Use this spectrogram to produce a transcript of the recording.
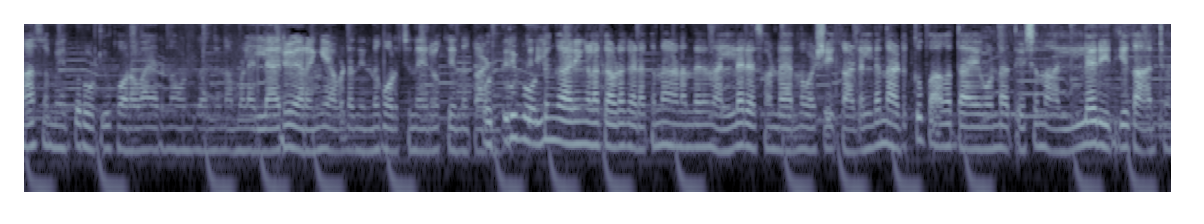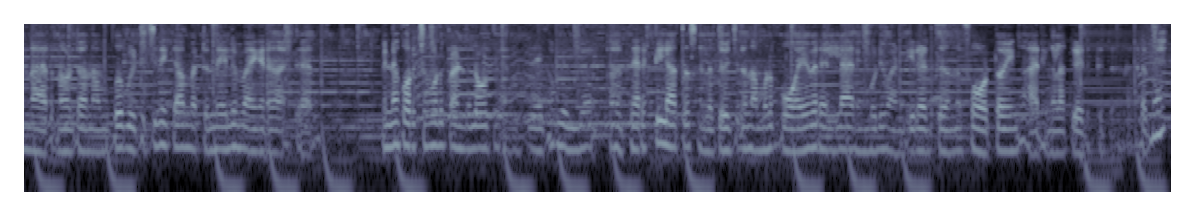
ആ സമയത്ത് റോട്ടിൽ കുറവായിരുന്നതുകൊണ്ട് തന്നെ നമ്മളെല്ലാവരും ഇറങ്ങി അവിടെ നിന്ന് കുറച്ച് നേരമൊക്കെ ഇന്ന്. ഒത്തിരി ബോട്ടും കാര്യങ്ങളൊക്കെ അവിടെ കിടക്കുന്ന കാണാൻ തന്നെ നല്ല രസമുണ്ടായിരുന്നു. പക്ഷേ ഈ കടലിന്റെ നടുക്ക് ഭാഗത്തായതുകൊണ്ട് അത്യാവശ്യം നല്ല രീതിക്ക് കാറ്റുണ്ടായിരുന്നു കേട്ടോ. നമുക്ക് പിടിച്ചു നിൽക്കാൻ പറ്റുന്നതിലും ഭയങ്കര കാറ്റായിരുന്നു. പിന്നെ കുറച്ചും കൂടി ഫ്രണ്ടിലോട്ട് വരുമ്പോഴേക്കും വലിയ തിരക്കില്ലാത്ത സ്ഥലത്ത് വെച്ചിട്ട് നമ്മൾ പോയവരെല്ലാവരും കൂടി വണ്ടിയിലെടുത്ത് നിന്ന് ഫോട്ടോയും കാര്യങ്ങളൊക്കെ എടുത്തിട്ടുണ്ടായിരുന്നേ അത്?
